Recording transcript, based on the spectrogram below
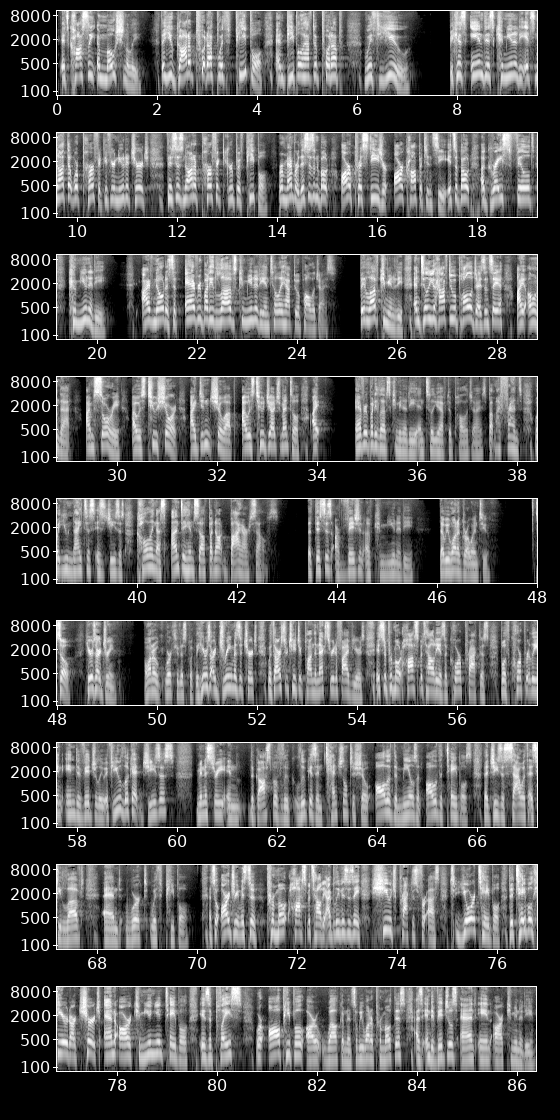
It's costly emotionally that you got to put up with people and people have to put up with you. Because in this community, it's not that we're perfect. If you're new to church, this is not a perfect group of people Remember, this isn't about our prestige or our competency. It's about a grace filled community. I've noticed that everybody loves community until they have to apologize. They love community until you have to apologize and say, I own that. I'm sorry. I was too short. I didn't show up. I was too judgmental. I, Everybody loves community until you have to apologize. But my friends, what unites us is Jesus calling us unto himself, but not by ourselves. That this is our vision of community that we want to grow into. So here's our dream. I want to work through this quickly. Here's our dream as a church with our strategic plan the next three to five years is to promote hospitality as a core practice, both corporately and individually. If you look at Jesus' ministry in the Gospel of Luke, Luke is intentional to show all of the meals and all of the tables that Jesus sat with as he loved and worked with people. And so our dream is to promote hospitality. I believe this is a huge practice for us. Your table, the table here at our church and our communion table is a place where all people are welcomed. And so we want to promote this as individuals and in our community.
